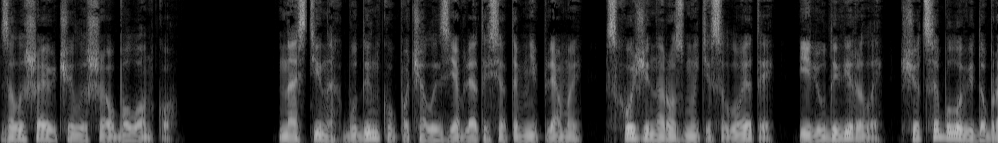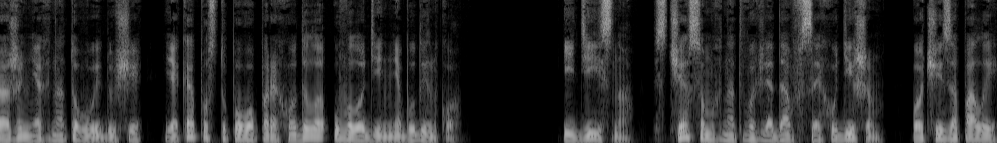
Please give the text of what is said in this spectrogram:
залишаючи лише оболонку. На стінах будинку почали з'являтися темні плями, схожі на розмиті силуети, і люди вірили, що це було відображення гнатової душі, яка поступово переходила у володіння будинку. І дійсно, з часом гнат виглядав все худішим, очі запали,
